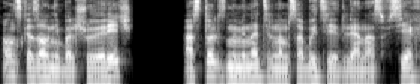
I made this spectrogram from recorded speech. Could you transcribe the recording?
Он сказал небольшую речь о столь знаменательном событии для нас всех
